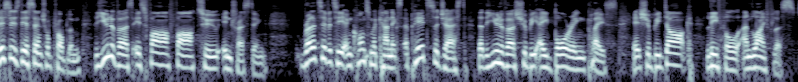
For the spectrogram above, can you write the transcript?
This is the essential problem. The universe is far, far too interesting. Relativity and quantum mechanics appear to suggest that the universe should be a boring place. It should be dark, lethal, and lifeless.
